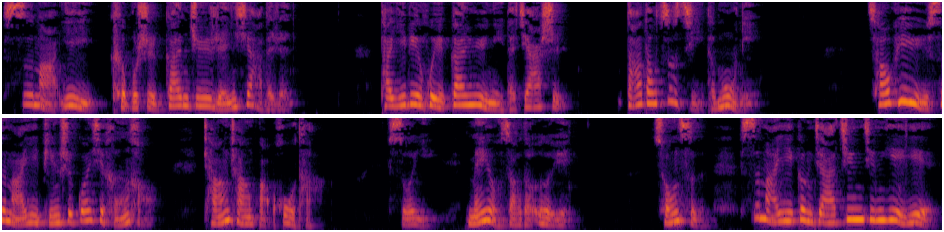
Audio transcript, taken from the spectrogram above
司马懿可不是甘居人下的人，他一定会干预你的家事，达到自己的目的。”曹丕与司马懿平时关系很好，常常保护他，所以没有遭到厄运。从此。司马懿更加兢兢业业、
